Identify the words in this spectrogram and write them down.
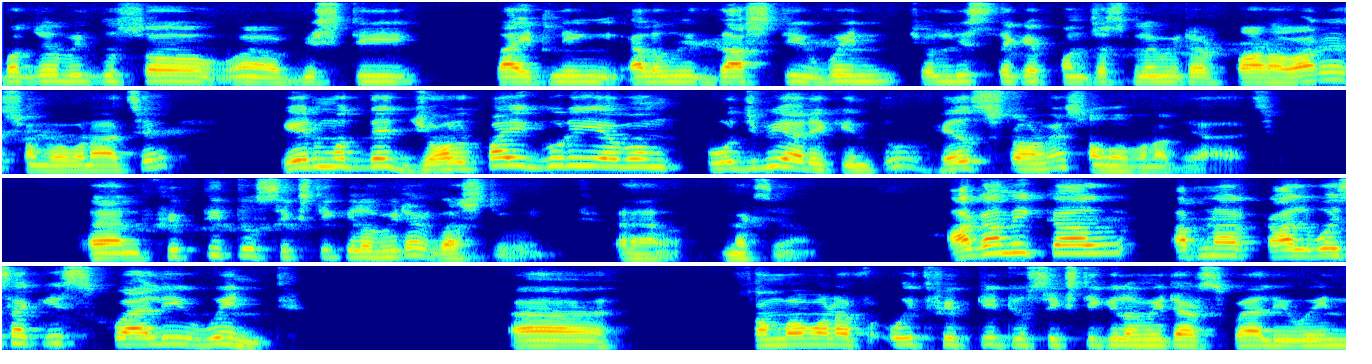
বজ্রবিদ্যুৎ সহ বৃষ্টি লাইটনিং অ্যালং উইথ উইন চল্লিশ থেকে পঞ্চাশ কিলোমিটার পার আওয়ারের সম্ভাবনা আছে। এর মধ্যে জলপাইগুড়ি এবং কোচবিহারে কিন্তু হেল স্টর্মের সম্ভাবনা দেওয়া আছে। And fifty to sixty kilometre gusty wind maximum আগামীকাল আপনার কালবৈশাখী স্কোয়ালি উইন্ড সম্ভাবনা with fifty to sixty kilometre squally wind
